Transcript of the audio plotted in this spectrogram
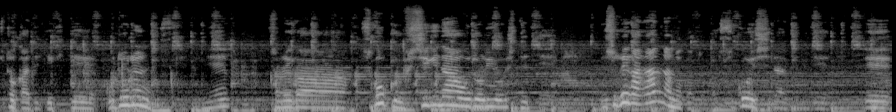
人が出てきて踊るんですけどね。それがすごく不思議な踊りをしててそれが何なのかとかすごい調べてで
